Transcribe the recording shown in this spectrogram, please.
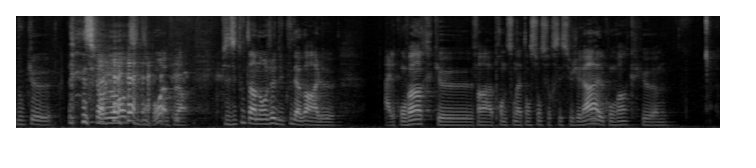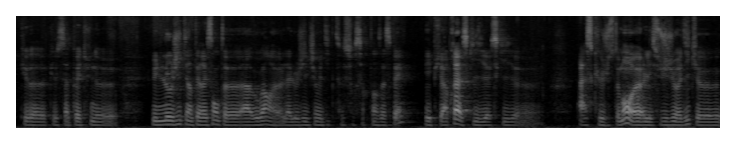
Donc euh, sur le moment, tu te dis bon, il va falloir. Puis c'est tout un enjeu du coup d'avoir à le, à le convaincre que, enfin, à prendre son attention sur ces sujets-là, à le convaincre que, euh, que, que ça peut être une, une logique intéressante euh, à avoir, euh, la logique juridique sur certains aspects. Et puis après, à ce qui, à ce qui, euh, à ce que justement euh, les sujets juridiques euh,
